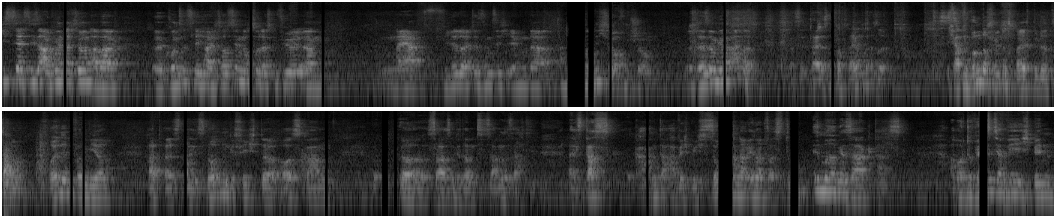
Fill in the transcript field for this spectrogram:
fies jetzt diese Argumentation, aber äh, grundsätzlich habe ich trotzdem noch so das Gefühl, ähm, naja, viele Leute sind sich eben da noch nicht so auf dem Schirm. Das ist irgendwie was anderes. Also, da ist eine Vertreibung. Also, ich habe ein wunderschönes Beispiel dazu. Eine Freundin von mir hat, als die Snowden-Geschichte rauskam, äh, saßen wir dann zusammen und sagte, als das kam, da habe ich mich so daran erinnert, was du immer gesagt hast. Aber du weißt ja, wie ich bin.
